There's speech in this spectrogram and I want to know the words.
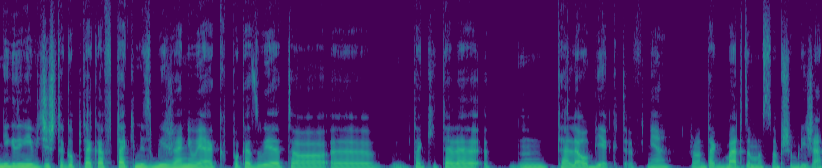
nigdy nie widzisz tego ptaka w takim zbliżeniu, jak pokazuje to y, taki tele, teleobiektyw, nie? Że on tak bardzo mocno przybliża.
